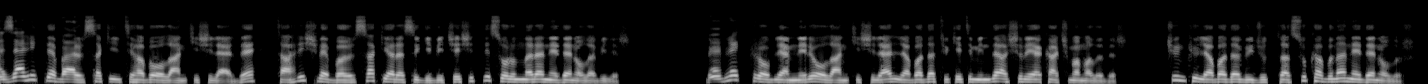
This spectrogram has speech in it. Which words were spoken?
Özellikle bağırsak iltihabı olan kişilerde, tahriş ve bağırsak yarası gibi çeşitli sorunlara neden olabilir. Böbrek problemleri olan kişiler labada tüketiminde aşırıya kaçmamalıdır. Çünkü labada vücutta su kabına neden olur.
